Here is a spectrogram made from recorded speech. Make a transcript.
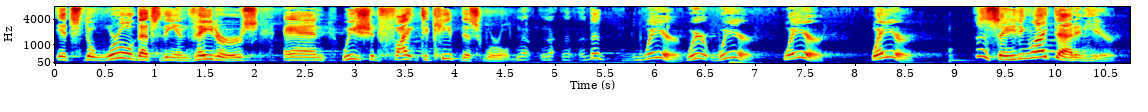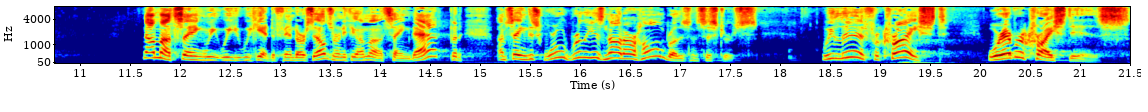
it's the world that's the invaders, and we should fight to keep this world. No, no, that, where? Where? Where? Where? Where? It doesn't say anything like that in here. Now, I'm not saying we, we, we can't defend ourselves or anything. I'm not saying that. But I'm saying this world really is not our home, brothers and sisters. We live for Christ wherever Christ is,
